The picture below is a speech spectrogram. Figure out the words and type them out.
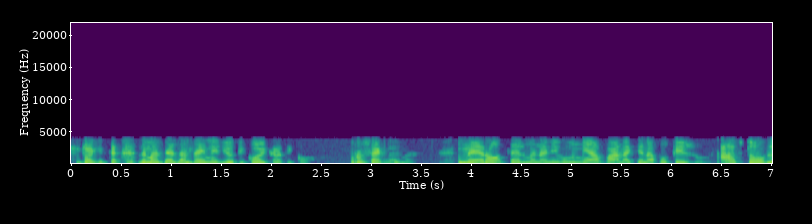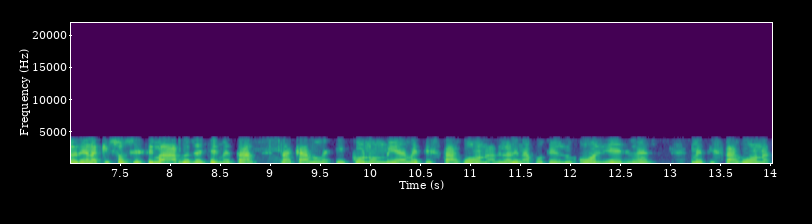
σου το έχετε, δεν μας νοιάζει αν θα είναι ιδιωτικό ή κρατικό. Προσέξτε με. Νερό θέλουμε να ανοίγουμε μια βάνα και να ποτίζουμε. Αυτό, δηλαδή ένα κλειστό σύστημα άρδευση και μετά να κάνουμε οικονομία με τη σταγόνα. Δηλαδή να ποτίζουν όλοι οι Έλληνες με τη σταγόνα.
